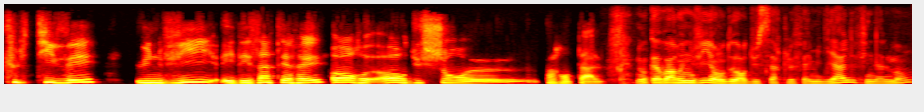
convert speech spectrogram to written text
cultivé une vie et des intérêts hors, hors du champ euh, parental. Donc avoir une vie en dehors du cercle familial finalement.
